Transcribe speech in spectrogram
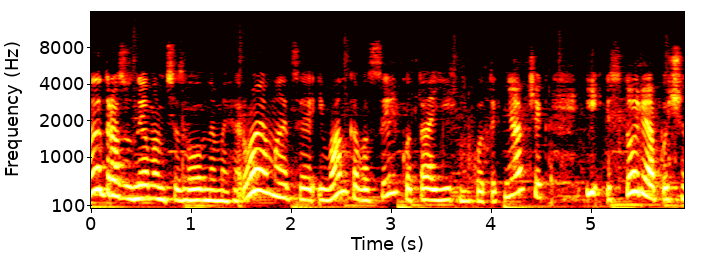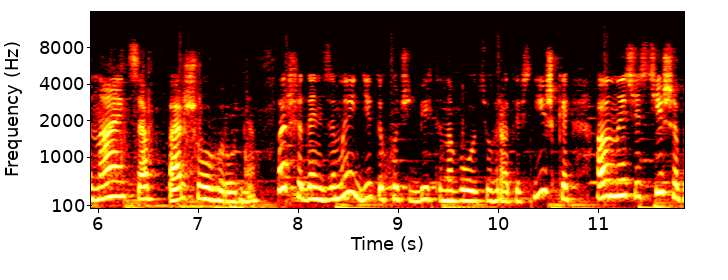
Ми одразу знайомимося з головними героями: це Іванка, Василько та їхній котик Нявчик. І історія починається 1 грудня. Перший день зими діти хочуть бігти на вулицю грати в сніжки, але найчастіше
